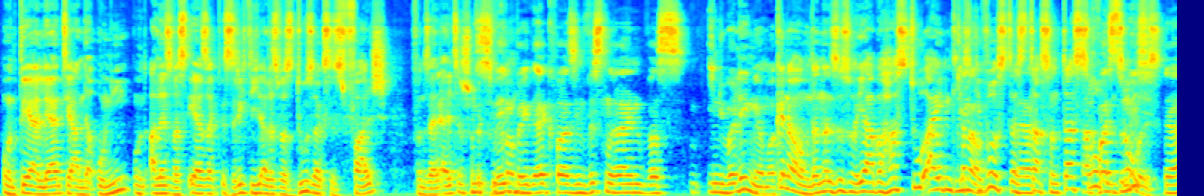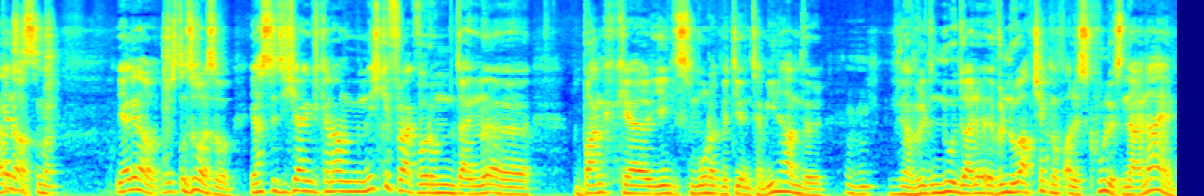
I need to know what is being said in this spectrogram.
und der lernt ja an der Uni und alles, was er sagt, ist richtig, alles, was du sagst, ist falsch. Von seinen Eltern schon Deswegen bringt er quasi ein Wissen rein, was ihn überlegener macht. Genau, und dann ist es so, ja, aber hast du eigentlich genau. gewusst, dass ja. das und das Ach, so und so ist? Ja, genau. Ja, genau. Richtig. Und sowas so. Ja, hast du dich eigentlich, keine Ahnung, nicht gefragt, warum dein äh, Bankkerl jedes Monat mit dir einen Termin haben will? Mhm. Ja, will nur deine, er will nur abchecken, ob alles cool ist. Nein, nein.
